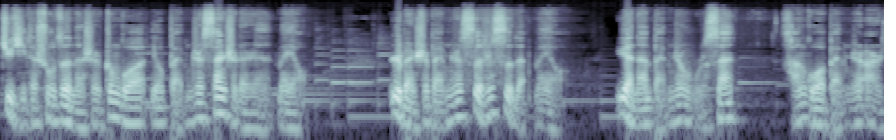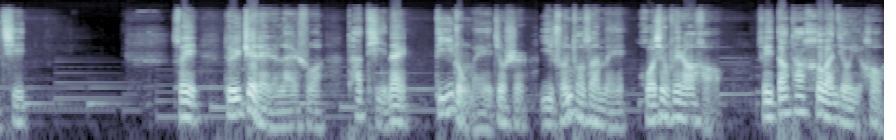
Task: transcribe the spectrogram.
具体的数字呢，是中国有百分之三十的人没有，日本是百分之四十四的没有，越南百分之五十三，韩国百分之二十七。所以对于这类人来说，他体内第一种酶就是乙醇脱酸酶，活性非常好。所以当他喝完酒以后，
